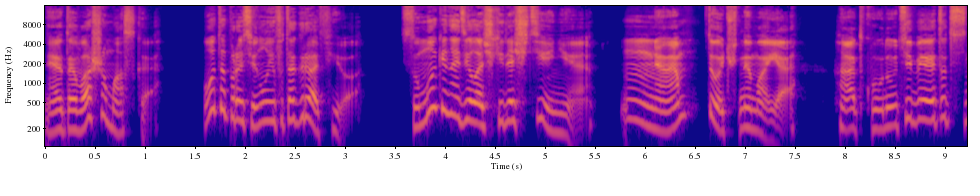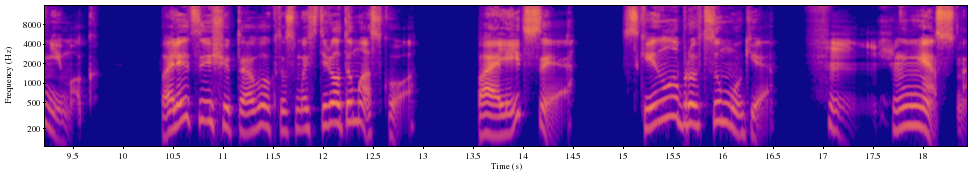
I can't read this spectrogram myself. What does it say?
«Это ваша маска?» Ута протянул ей фотографию. Цумуги надел очки для чтения. «А, точно моя. Откуда у тебя этот снимок?» Полиция ищет того, кто смастерил эту маску. Полиция? Скинула бровь Цумуги. Хм, ясно.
